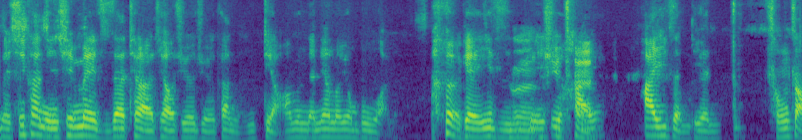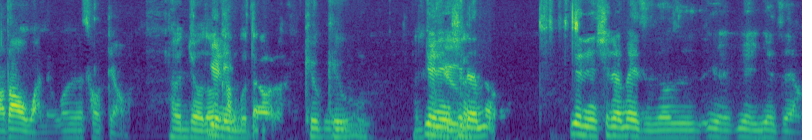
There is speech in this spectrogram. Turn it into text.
每次看年轻妹子在跳来跳去，就觉得看很屌，他们能量都用不完了，可以一直连续嗨嗨一整天，从早到晚的，我觉得超屌。很久都看不到了。QQ，越年轻的越年轻的妹子都是越越越这样，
